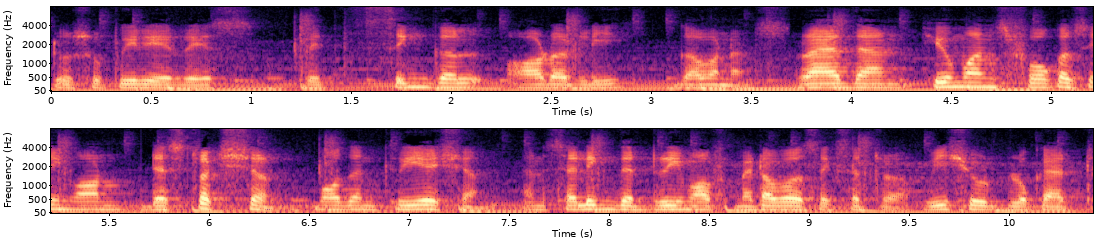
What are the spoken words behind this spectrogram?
to superior race with single orderly governance. Rather than humans focusing on destruction more than creation and selling the dream of metaverse, etc., we should look at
